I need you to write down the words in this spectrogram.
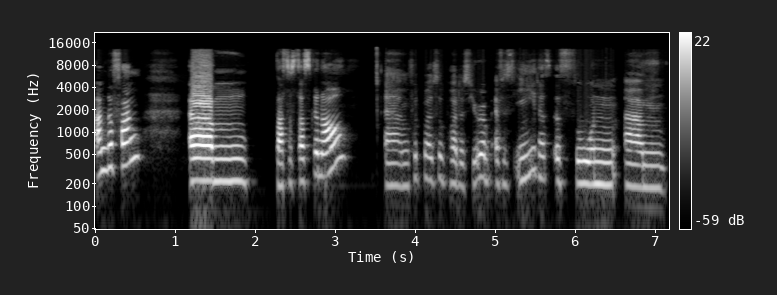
angefangen. Ähm, was ist das genau? Ähm, Football Supporters Europe, FSI, das ist so ein, ähm,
